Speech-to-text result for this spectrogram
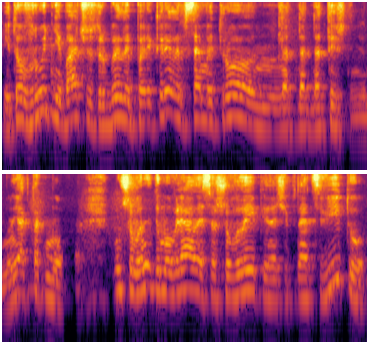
І то в грудні, бачу, зробили, перекрили все метро на, на, на тиждень. Ну як так можна? Тому що вони домовлялися, що в липні на чемпіонат світу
